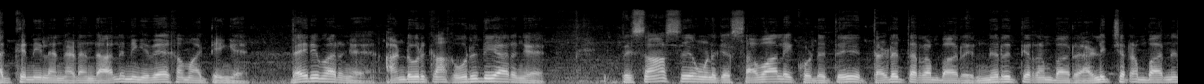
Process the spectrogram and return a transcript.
அக்னியில் நடந்தாலும் நீங்கள் வேக மாட்டீங்க தைரியமாக இருங்க. ஆண்டவருக்காக உறுதியாக இருங்க. பிசாசு உங்களுக்கு சவாலை கொடுத்து தடுத்துறம்பாரு நிறுத்திறம்பாரு அழிச்சிறம்பாருன்னு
